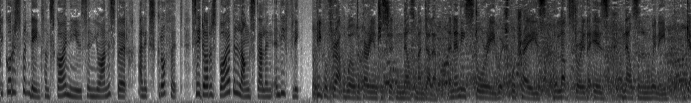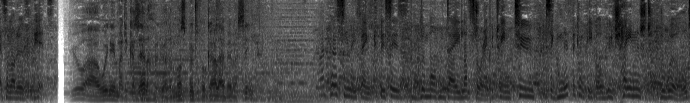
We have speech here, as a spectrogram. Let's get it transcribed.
Die korrespondent van Sky News in Johannesburg, Alex Crawford, sê daar is baie belangstelling in die fliek People throughout the world are very interested in Nelson Mandela, and any story which portrays the love story that is Nelson and Winnie gets a lot of hits. You are Winnie Madikazela, and you are the most beautiful girl I've ever seen. I personally think this is the modern day love story between two significant people who changed the world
